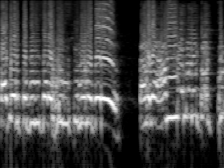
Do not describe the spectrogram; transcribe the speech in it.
তাদেরকে যদি তারা হুমকি মনে করে, তাহলে আমরা মনে করছি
